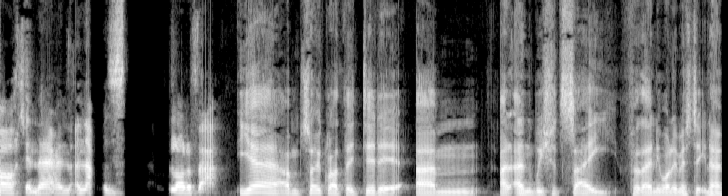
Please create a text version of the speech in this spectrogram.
part in there, and, and that was a lot of that. Yeah, I'm so glad they did it. Um, and, and we should say for anyone who missed it, you know,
